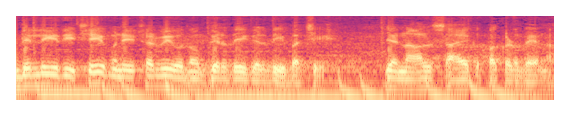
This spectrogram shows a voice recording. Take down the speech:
ਦਿੱਲੀ ਦੀ ਚੀਫ ਮਿਨਿਸਟਰ ਵੀ ਉਦੋਂ ਗਿਰਦੀ ਗਿਰਦੀ ਬਚੀ, ਜੇ ਨਾਲ ਸਹਾਇਕ ਪਕੜਦੇ ਨਾ।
